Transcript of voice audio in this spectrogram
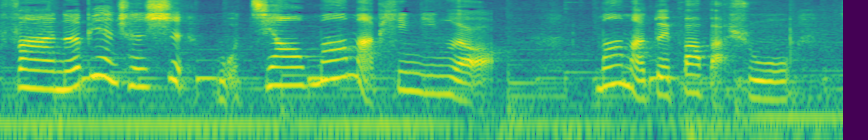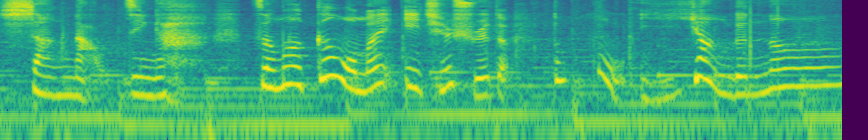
反而变成是我教妈妈拼音了。妈妈对爸爸说：“伤脑筋啊，怎么跟我们以前学的都不一样了呢？”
